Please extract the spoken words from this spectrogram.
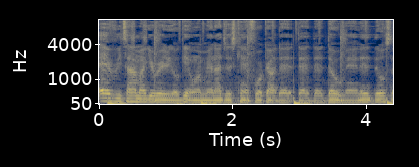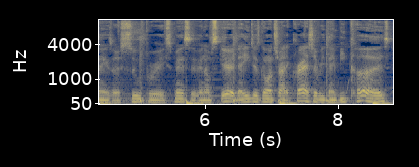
every time I get ready to go get one, man, I just can't fork out that that that dough, man. It, those things are super expensive, and I'm scared that he just gonna try to crash everything because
